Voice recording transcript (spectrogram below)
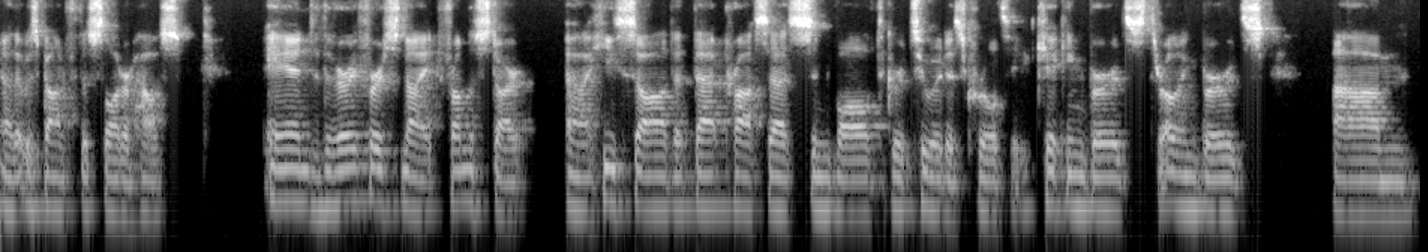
uh, that was bound for the slaughterhouse. And the very first night, from the start, uh, he saw that that process involved gratuitous cruelty, kicking birds, throwing birds, um,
